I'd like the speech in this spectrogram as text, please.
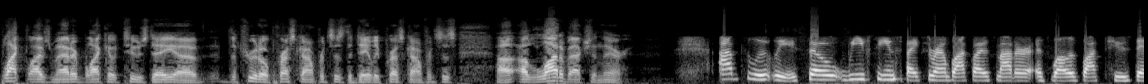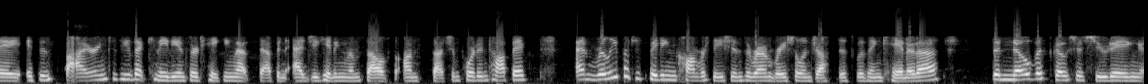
Black Lives Matter, Blackout Tuesday, uh, the Trudeau press conferences, the daily press conferences, uh, a lot of action there. Absolutely. So we've seen spikes around Black Lives Matter as well as Black Tuesday. It's inspiring to see that Canadians are taking that step and educating themselves on such important topics and really participating in conversations around racial injustice within Canada. The Nova Scotia shooting,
